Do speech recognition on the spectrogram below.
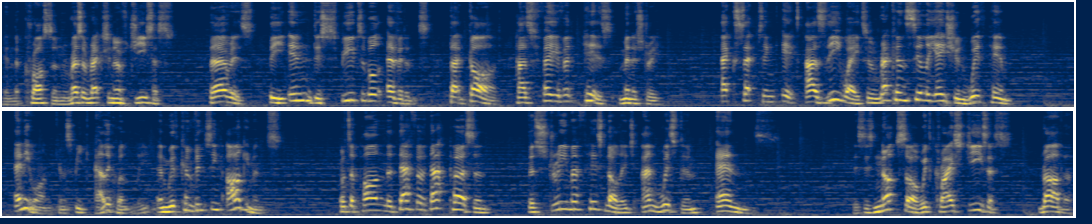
in the cross and resurrection of Jesus, there is the indisputable evidence that God has favoured his ministry, accepting it as the way to reconciliation with him. Anyone can speak eloquently and with convincing arguments, but upon the death of that person, the stream of his knowledge and wisdom ends. This is not so with Christ Jesus. Rather,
